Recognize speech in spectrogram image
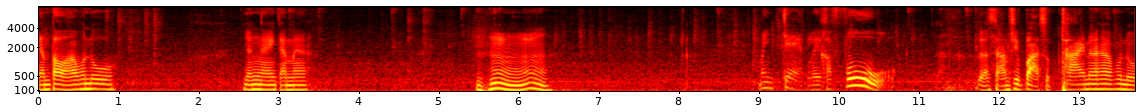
กันต่อครับคนดู ยังไงกันนะ อือหือไม่แจกเลยครับฟู่ เหลือ 30 บาทสุดท้ายนะครับคุณดู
